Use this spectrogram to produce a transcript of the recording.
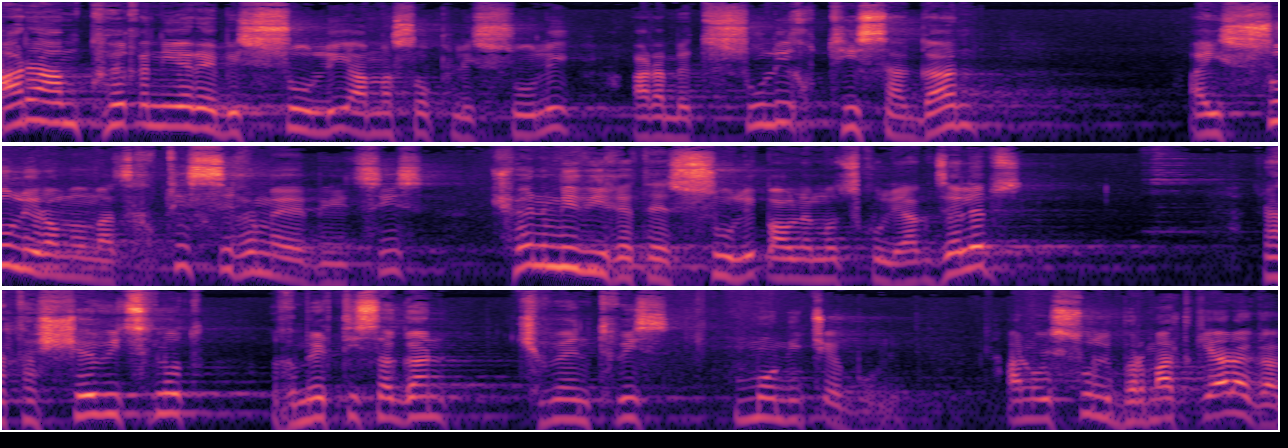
არა ამ ქვეყნიერების სული, ამასოფლის სული, არამედ სული ღვთისაგან. აი სული რომელმაც ღვთის სიღრმეები იცის ჩვენ მივიღეთ ეს სული პავლე მოციქული აგძელებს რათა შევიცნოთ ღმერთისაგან ჩვენთვის მონიჭებული ანუ ეს სული ბრმად კი არა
